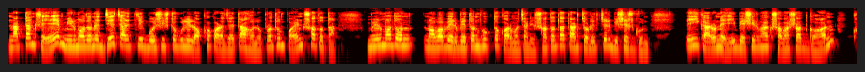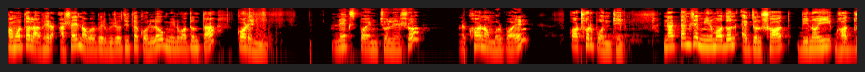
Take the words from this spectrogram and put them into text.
নাট্যাংশে মীরমদনের যে চারিত্রিক বৈশিষ্ট্যগুলি লক্ষ্য করা যায় তা হলো, প্রথম পয়েন্ট, সততা। মীরমদন নবাবের বেতনভুক্ত কর্মচারী, সততা তার চরিত্রের বিশেষ গুণ। এই কারণেই বেশিরভাগ সভাসদগণ ক্ষমতা লাভের আশায় নবাবের বিরোধিতা করলেও মীর মদন তা করেননি। নেক্সট পয়েন্ট চলে এসো। মানে খ নম্বর পয়েন্ট কঠোরপন্থী নাট্যাংশে মীরমদন একজন সৎ, বিনয়ী, ভদ্র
